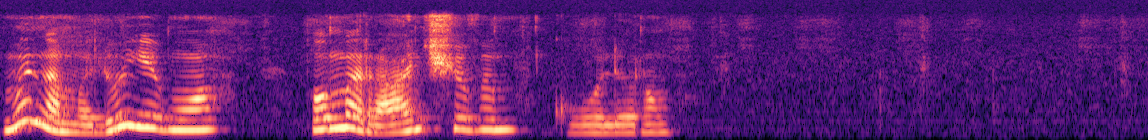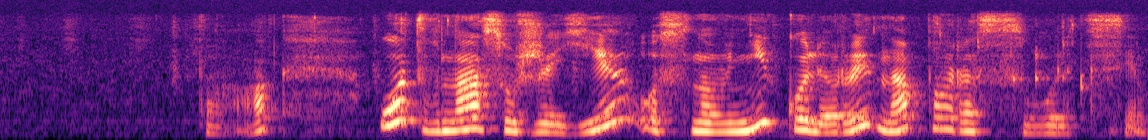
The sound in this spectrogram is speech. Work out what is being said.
ми намалюємо помаранчевим кольором. Так, от в нас вже є основні кольори на парасольці.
